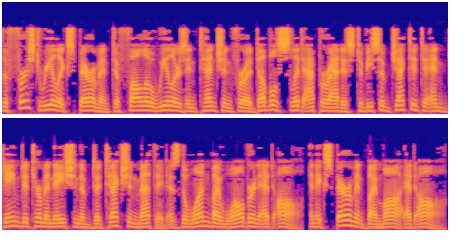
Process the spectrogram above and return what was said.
The first real experiment to follow Wheeler's intention for a double-slit apparatus to be subjected to end-game determination of detection method is the one by Walborn et al., an experiment by Ma et al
